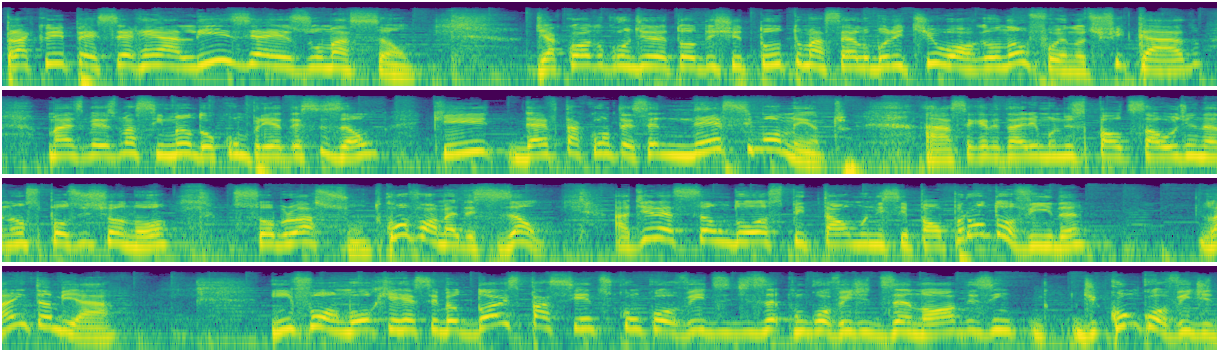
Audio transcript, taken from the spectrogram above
para que o IPC realize a exumação. De acordo com o diretor do Instituto, Marcelo Buriti, o órgão não foi notificado, mas mesmo assim mandou cumprir a decisão que deve estar acontecendo nesse momento. A Secretaria Municipal de Saúde ainda não se posicionou sobre o assunto. Conforme a decisão, a direção do Hospital Municipal Pronto Vida, lá em Tambiá, informou que recebeu dois pacientes com Covid-19 com COVID de, com COVID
